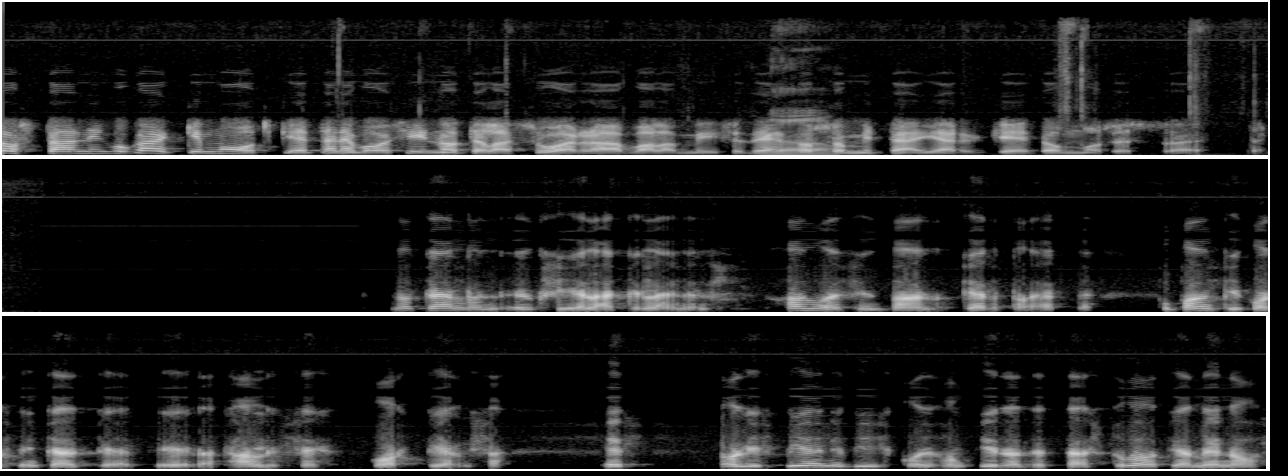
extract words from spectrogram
ostaa niin kuin kaikki muutkin, että ne voi hinnoitella suoraan valmiiksi. Eihän tuossa ole mitään järkeä tuommoisessa. Että... No täällä on yksi eläkeläinen. Haluaisin vaan kertoa, että kun pankkikortin käyttäjät eivät hallitse korttiansa. Että olisi pieni vihko, johon kirjoitettaisiin tulot ja menot,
